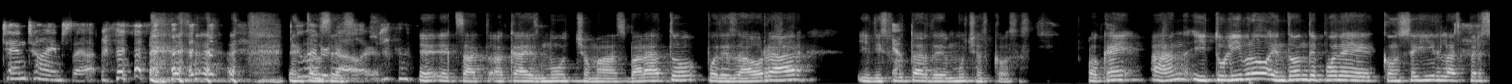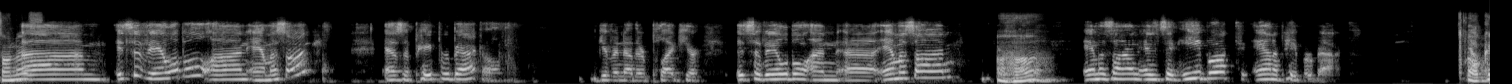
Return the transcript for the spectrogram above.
ten times that. Entonces, eh, exacto, acá es mucho más barato, puedes ahorrar y disfrutar yeah. de muchas cosas. Ok, Anne, ¿y tu libro en dónde puede conseguir las personas? Um, it's available on Amazon as a paperback. I'll give another plug here. It's available on uh, Amazon. Ajá. Amazon, it's an ebook and a paperback. Ok,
